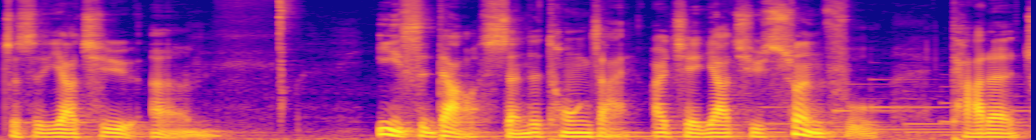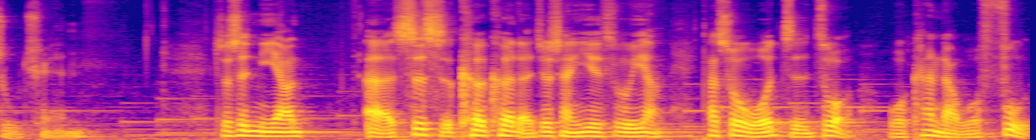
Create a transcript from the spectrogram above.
就是要去嗯意识到神的同在，而且要去顺服他的主权。就是你要呃时时刻刻的，就像耶稣一样，他说：“我只做我看到我父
